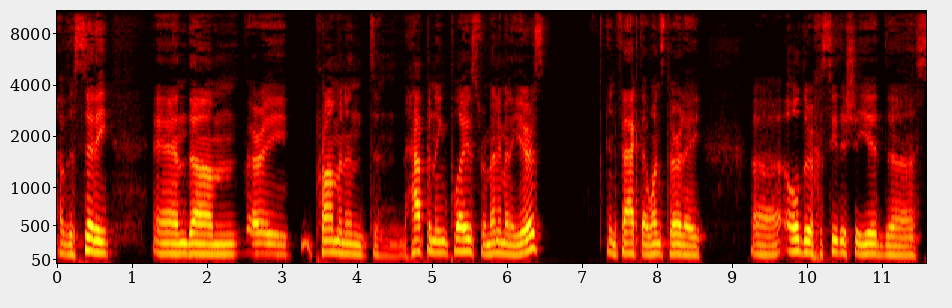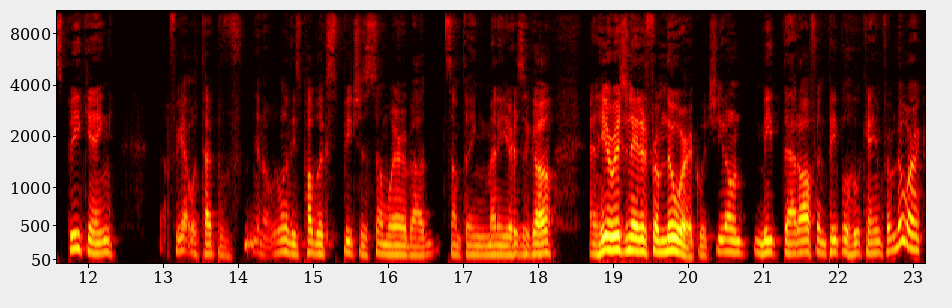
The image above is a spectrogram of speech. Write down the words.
of the city, and um, very prominent and happening place for many, many years. In fact, I once heard a uh, older Hasidic Yid uh, speaking I forget what type of, you know, one of these public speeches somewhere about something many years ago. And he originated from Newark, which you don't meet that often, people who came from Newark.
